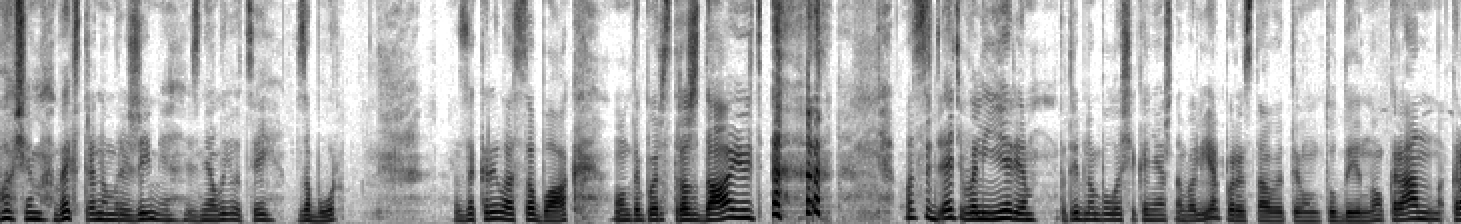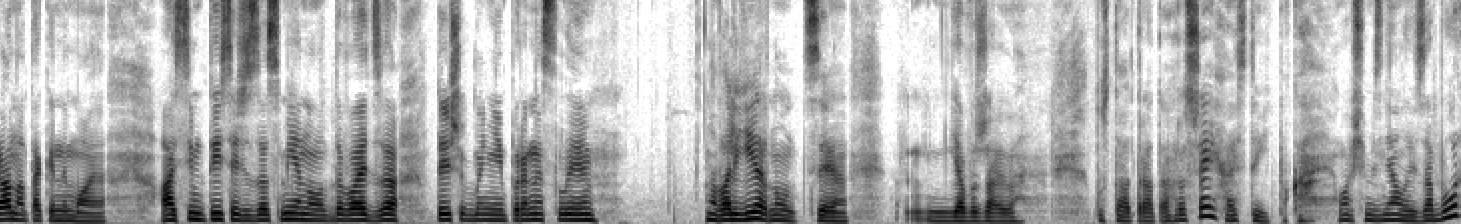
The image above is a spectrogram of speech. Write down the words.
В общем, в екстреному режимі зняли оцей забор. Закрила собак. Вон тепер страждають. Ось сидять в вольєрі. Потрібно було ще, звісно, вольєр переставити он туди, але кран, крана так і немає. А 7 тисяч за зміну давати за те, щоб мені перенесли вольєр, ну це, я вважаю, пуста трата грошей, хай стоїть поки. В общем, зняли забор.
